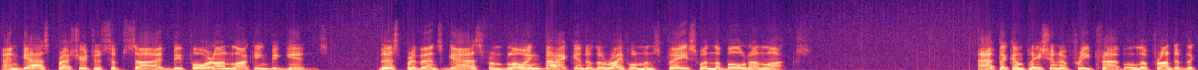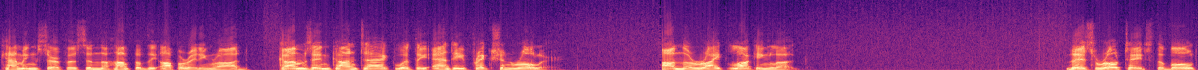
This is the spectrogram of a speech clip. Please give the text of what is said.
and gas pressure to subside before unlocking begins. This prevents gas from blowing back into the rifleman's face when the bolt unlocks. At the completion of free travel, the front of the camming surface in the hump of the operating rod comes in contact with the anti-friction roller on the right locking lug. This rotates the bolt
